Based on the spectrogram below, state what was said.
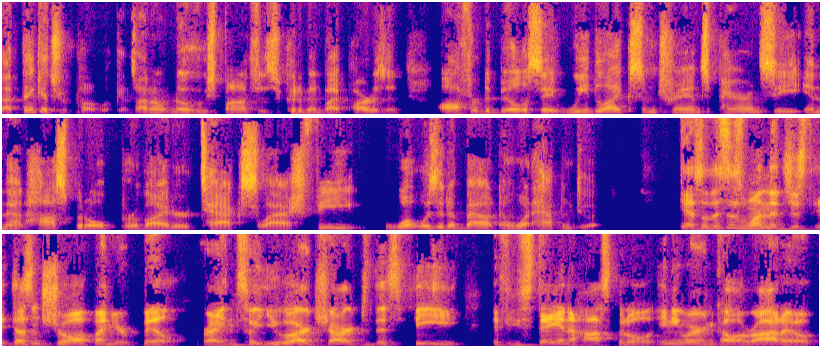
I think it's Republicans, I don't know who sponsors, it could have been bipartisan, offered a bill to say, we'd like some transparency in that hospital provider tax slash fee. What was it about and what happened to it? Yeah, so this is one that just it doesn't show up on your bill, right? And so you are charged this fee if you stay in a hospital anywhere in Colorado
